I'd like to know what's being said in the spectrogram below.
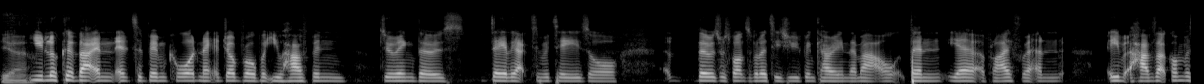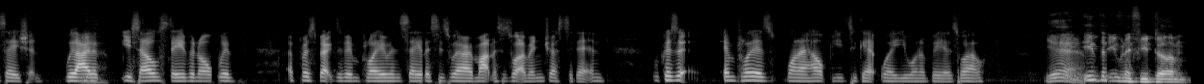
yeah, you look at that and it's a BIM coordinator job role, but you have been doing those daily activities or uh, those responsibilities, you've been carrying them out, then yeah, apply for it and even have that conversation with either Yeah. yourself, Stephen, or with a prospective employer and say, this is where I'm at, this is what I'm interested in. Because it, employers want to help you to get where you want to be as well. yeah, even even if you don't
